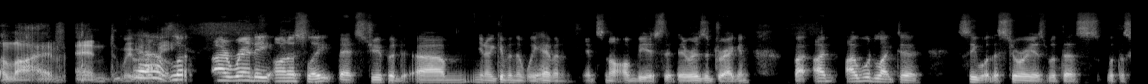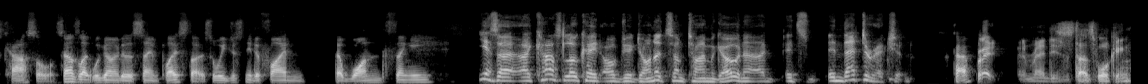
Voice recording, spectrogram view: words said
alive and we yeah, would be... look uh, randy honestly that's stupid. Um, you know given that we haven't it's not obvious that there is a dragon but i i would like to see what the story is with this with this castle. It sounds like we're going to the same place though so we just need to find the wand thingy. Yes, I, I, cast locate object on it some time ago, and uh, it's in that direction. Okay. Right. And Randy just starts walking.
